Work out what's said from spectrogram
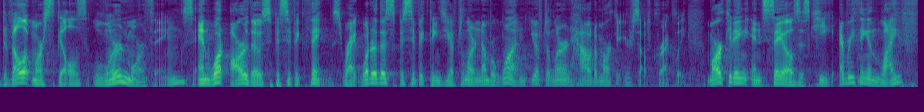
develop more skills, learn more things. And what are those specific things, right? What are those specific things you have to learn? Number one, you have to learn how to market yourself correctly. Marketing and sales is key. Everything in life,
